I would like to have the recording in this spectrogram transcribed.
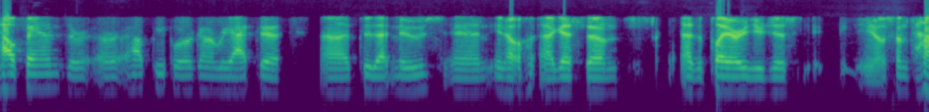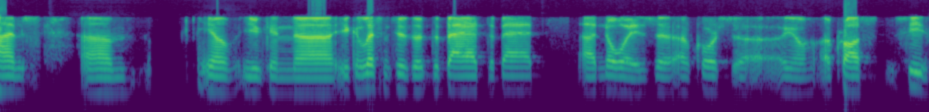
how fans or, or how people are going to react to uh, to that news, and you know, I guess um, as a player, you just, you know, sometimes. Um, you know, you can uh, you can listen to the the bad the bad uh, noise. Uh, of course, uh, you know, across se-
